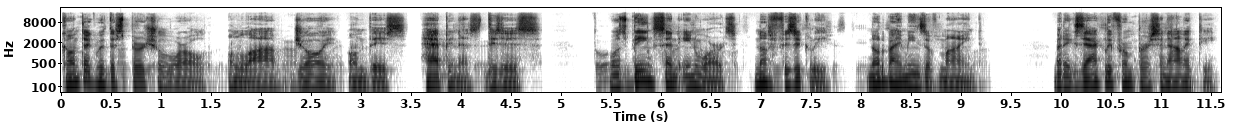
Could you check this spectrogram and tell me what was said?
contact with the spiritual world, on love, joy, on this, happiness, this is was being sent inwards, not physically, not by means of mind, but exactly from personality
